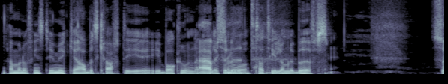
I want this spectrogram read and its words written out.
Ja men då finns det ju mycket arbetskraft i, i bakgrunden. Liksom, Absolut. att ta till om det behövs. Så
